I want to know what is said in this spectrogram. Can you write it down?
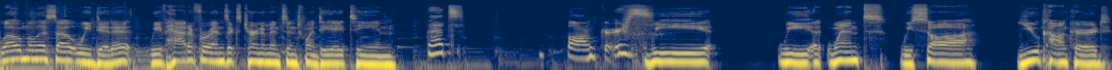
Well, Melissa, we did it. We've had a forensics tournament in 2018. That's bonkers. We we went, we saw, you conquered.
